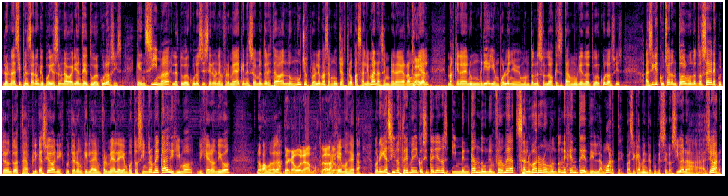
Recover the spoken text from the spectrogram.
los nazis pensaron que podía ser una variante de tuberculosis, que encima la tuberculosis era una enfermedad que en ese momento le estaba dando muchos problemas a muchas tropas alemanas en plena guerra Claro. mundial, más que nada en Hungría y en Polonia había un montón de soldados que se estaban muriendo de tuberculosis, así que escucharon todo el mundo toser, escucharon toda esta explicación y escucharon que la enfermedad le habían puesto síndrome K y dijimos, dijeron, digo, nos vamos de acá. De acá volamos, claro. Rajemos de acá. Bueno, y así los tres médicos italianos, inventando una enfermedad, salvaron a un montón de gente de la muerte, básicamente, porque se los iban a, a llevar.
